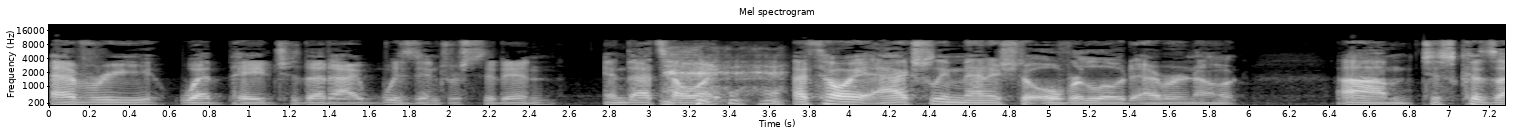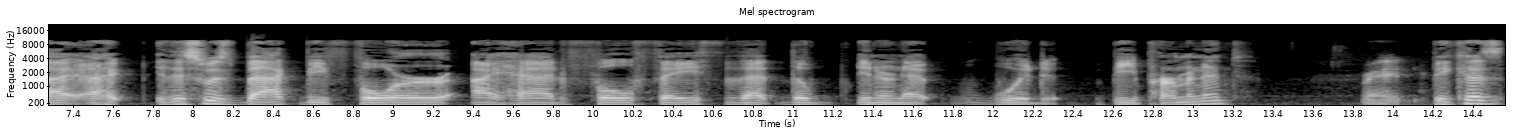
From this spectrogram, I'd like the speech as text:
every web page that I was interested in, and that's how I that's how I actually managed to overload Evernote. Um, just because I, I this was back before I had full faith that the internet would be permanent, right? Because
